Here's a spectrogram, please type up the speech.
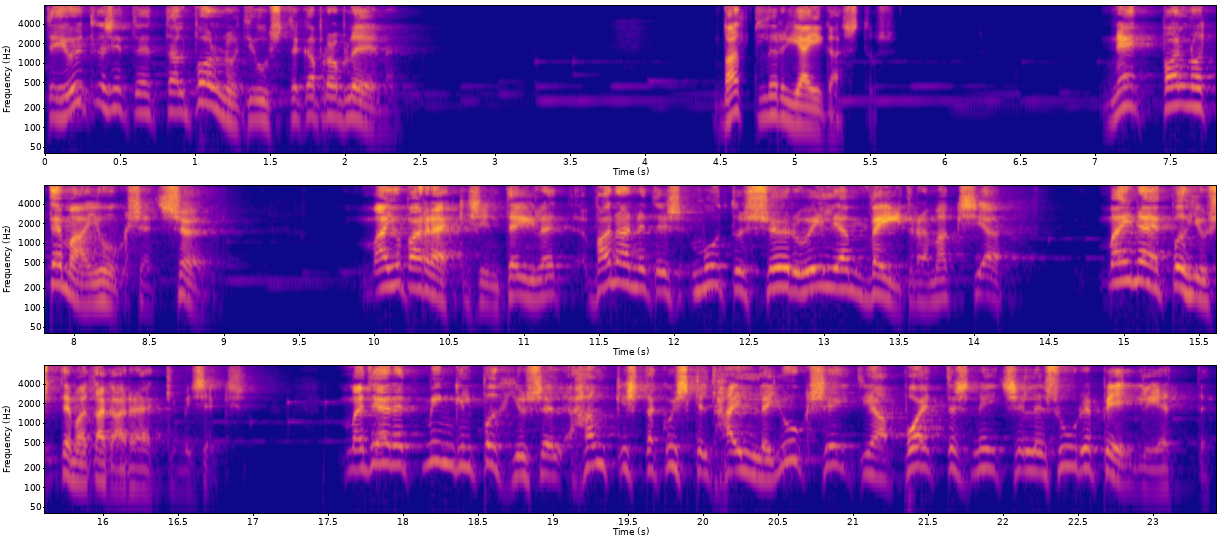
Te ju ütlesite, et tal polnud juustega probleeme. Butler jäigastus. Need polnud tema juuksed, söör. ma juba rääkisin teile, et vananedes muutus söör William veidramaks ja ma ei näe põhjust tema tagarääkimiseks ma tean, et mingil põhjusel hankis ta kuskilt halle juukseid ja poetas neid selle suure peegli ette.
